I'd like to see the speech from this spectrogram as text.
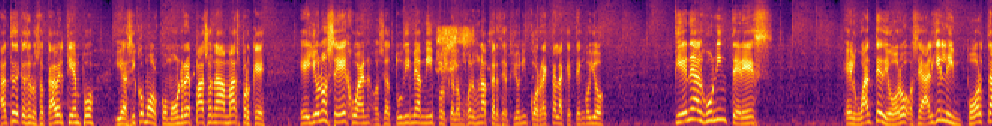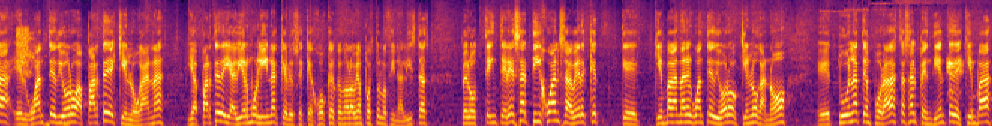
antes de que se nos acabe el tiempo, y así como, como un repaso nada más, porque eh, yo no sé, Juan, o sea, tú dime a mí, porque a lo mejor es una percepción incorrecta la que tengo yo. ¿Tiene algún interés el guante de oro? O sea, ¿a alguien le importa el guante de oro aparte de quien lo gana y aparte de Javier Molina que se quejó que no lo habían puesto en los finalistas? Pero ¿te interesa a ti, Juan, saber que, que- quién va a ganar el guante de oro o quién lo ganó? Eh, tú en la temporada estás al pendiente de quién va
